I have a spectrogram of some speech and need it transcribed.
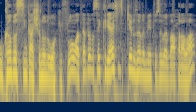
o Canvas se encaixando no workflow até para você criar esses pequenos elementos e levar para lá.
